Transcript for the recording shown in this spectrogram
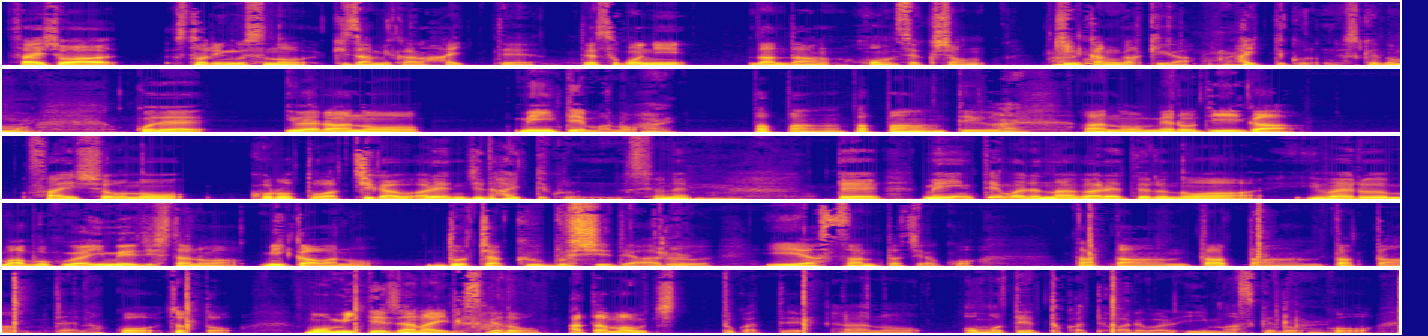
最初はストリングスの刻みから入って、で、そこにだんだん本セクション、金管楽器が入ってくるんですけども、ここで、いわゆるあの、メインテーマの、はい。パッパーン、パッパーンっていう、はい。あの、メロディーが、最初の頃とは違うアレンジで入ってくるんですよね。で、メインテーマで流れてるのは、いわゆる、まあ僕がイメージしたのは、三河の土着武士である家康さんたちがこう、タッタン、タッタン、タッタン、みたいな、こう、ちょっと、もみ手じゃないですけど、頭打ちとかって、あの、表とかって我々言いますけど、こう、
